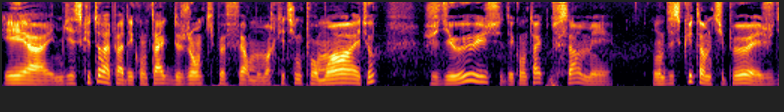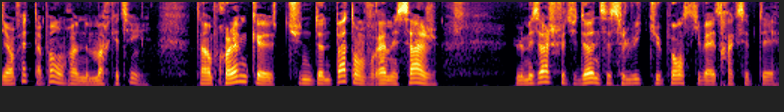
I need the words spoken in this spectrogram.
Et euh, il me dit Est-ce que tu n'aurais pas des contacts de gens qui peuvent faire mon marketing pour moi et tout? Je lui dis Oui, oui, j'ai des contacts, tout ça, mais on discute un petit peu et je lui dis En fait, t'as pas un problème de marketing. Tu as un problème que tu ne donnes pas ton vrai message. Le message que tu donnes, c'est celui que tu penses qui va être accepté.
